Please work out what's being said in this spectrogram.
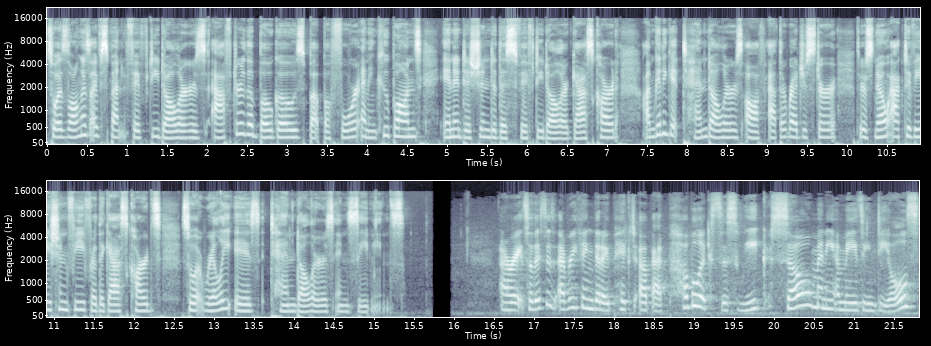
So as long as I've spent $50 after the BOGOs, but before any coupons, in addition to this $50 gas card, I'm going to get $10 off at the register. There's no activation fee for the gas cards, so it really is $10 in savings. All right, so this is everything that I picked up at Publix this week. So many amazing deals.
